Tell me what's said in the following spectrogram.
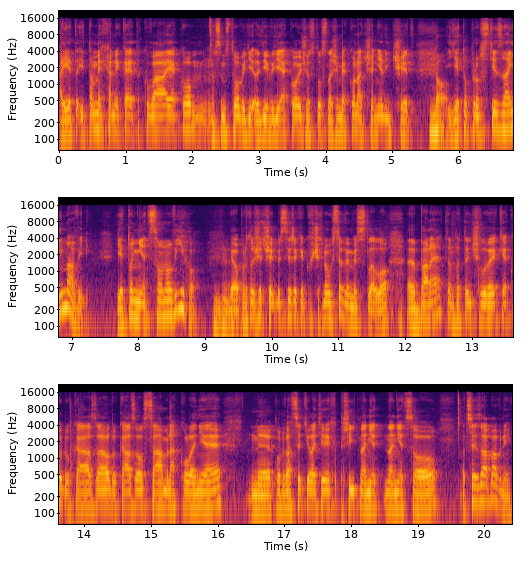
A je, i ta mechanika je taková, jako, jsem z toho viděl, lidi vidí, jako, že se to snažím jako nadšeně líčit. No. Je to prostě zajímavý. Je to něco novýho. Mm-hmm. Jo, protože člověk by si řekl, jako všechno už se vymyslelo. Eh, Bane, tenhle ten člověk jako dokázal, dokázal sám na koleně eh, po 20 letech přijít na, ně, na něco, co je zábavný.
